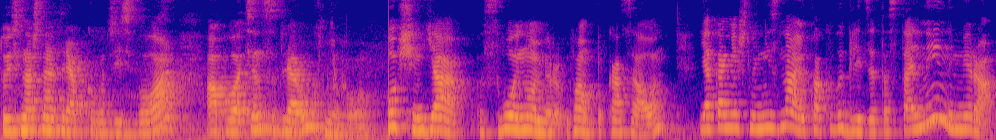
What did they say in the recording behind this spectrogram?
То есть ночная тряпка вот здесь была, а полотенца для рук не было. В общем, я свой номер вам показала. Я, конечно, не знаю, как выглядят остальные номера.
